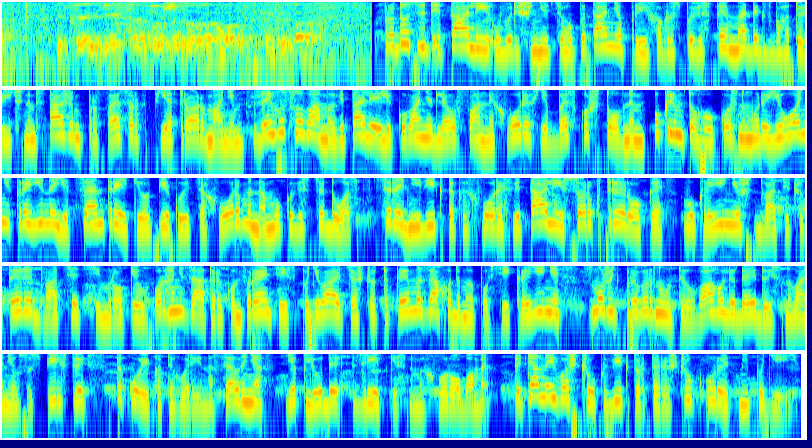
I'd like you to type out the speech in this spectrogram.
І це дійсно дуже дороговартісний препарат. Про досвід Італії у вирішенні цього питання приїхав розповісти медик з багаторічним стажем професор П'єтро Армані. За його словами, в Італії лікування для орфанних хворих є безкоштовним. Окрім того, у кожному регіоні країни є центри, які опікуються хворими на муковісцидоз. Середній вік таких хворих в Італії 43 роки, в Україні ж 24-27 років. Організатори конференції сподіваються, що такими заходами по всій країні зможуть привернути увагу людей до існування у суспільстві такої категорії населення, як люди з рідкісними хворобами. Тетяна Іващук, Віктор Терещук у ритмі подій.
